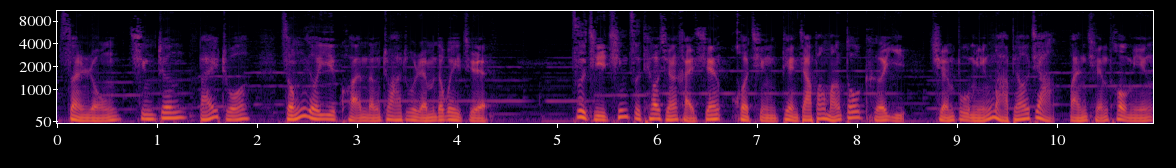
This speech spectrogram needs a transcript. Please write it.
蒜蓉、清蒸、白灼，总有一款能抓住人们的味觉。自己亲自挑选海鲜，或请店家帮忙都可以，全部明码标价，完全透明。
